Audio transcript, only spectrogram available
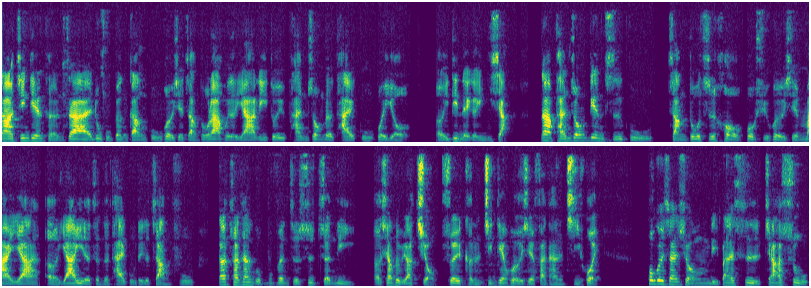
那今天可能在陆股跟港股会有一些涨多拉回的压力，对于盘中的台股会有呃一定的一个影响。那盘中电子股涨多之后，或许会有一些卖压，呃压抑了整个台股的一个涨幅。那传产股部分则是整理呃相对比较久，所以可能今天会有一些反弹的机会。货柜三雄礼拜四加速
